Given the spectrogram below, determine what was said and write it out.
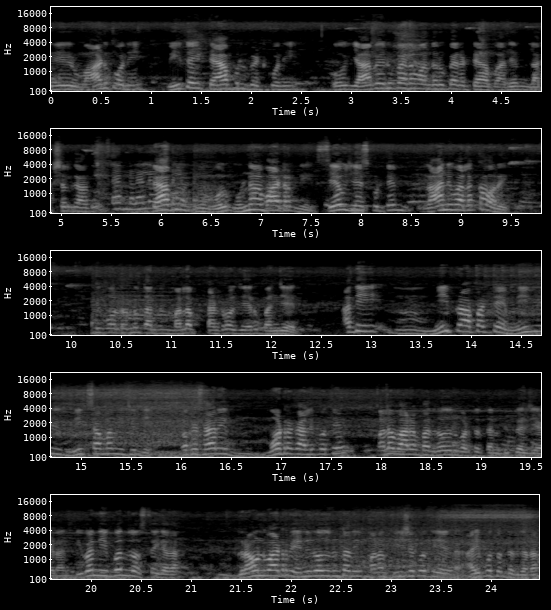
మీరు వాడుకొని మిగతా ఈ ట్యాపులు పెట్టుకొని ఓ యాభై రూపాయల వంద రూపాయల ట్యాప్ అదేం లక్షలు కాదు. ట్యాప్ ఉన్న వాటర్ని సేవ్ చేసుకుంటే రాని వాళ్ళకి కవర్ అవుతుంది. మోటార్ను దాన్ని మళ్ళీ కంట్రోల్ చేయరు బంద్ చేయరు. అది మీ ప్రాపర్టీ మీ మీకు సంబంధించింది. ఒకసారి మోటార్ కాలిపోతే మళ్ళీ వారం పది రోజులు పడుతుంది దాన్ని రిపేర్ చేయడానికి. ఇవన్నీ ఇబ్బందులు వస్తాయి కదా. గ్రౌండ్ వాటర్ ఎన్ని రోజులు ఉంటుంది? మనం తీసేకొద్ది అయిపోతుంటుంది కదా.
